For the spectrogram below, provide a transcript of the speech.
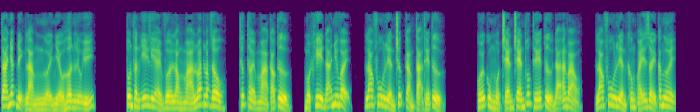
ta nhất định làm người nhiều hơn lưu ý. Tôn thần y lìa vừa lòng mà loát loát dâu, thức thời mà cáo tử, một khi đã như vậy, Lao Phu liền trước cảm tạ thế tử. Cuối cùng một chén chén thuốc thế tử đã ăn vào, Lao Phu liền không quấy rầy các ngươi.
